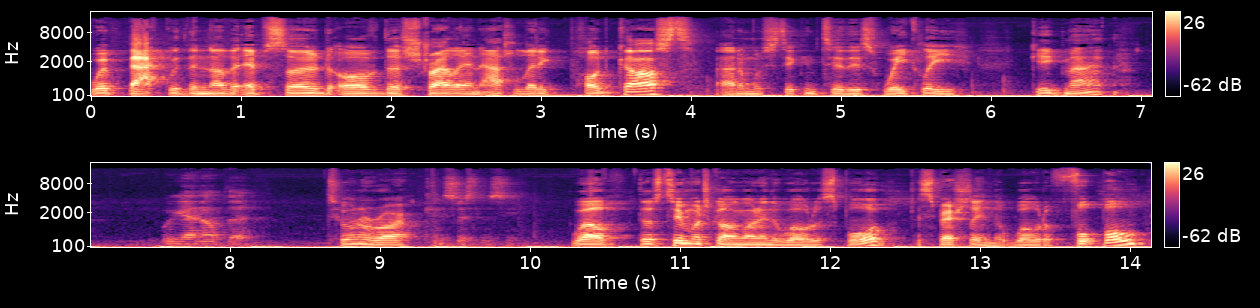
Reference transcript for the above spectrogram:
We're back with another episode of the Australian Athletic Podcast. Adam was sticking to this weekly gig, mate. We're getting up there. Two in a row. Consistency. Well, there was too much going on in the world of sport, especially in the world of football,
